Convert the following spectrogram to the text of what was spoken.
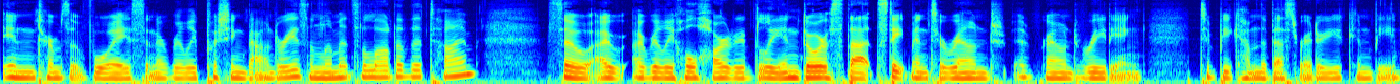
in terms of voice and are really pushing boundaries and limits a lot of the time. So I, I really wholeheartedly endorse that statement around around reading to become the best writer you can be.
